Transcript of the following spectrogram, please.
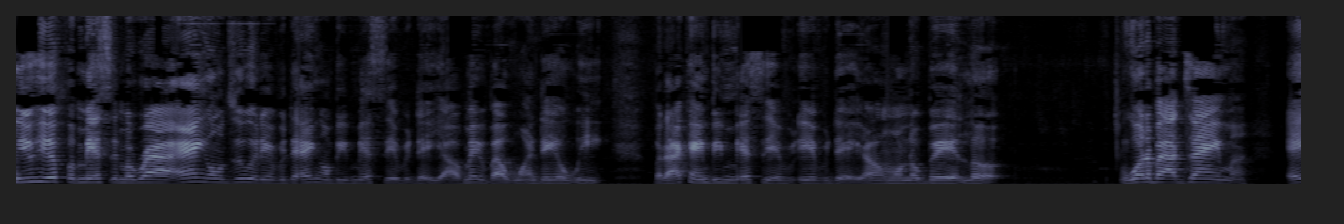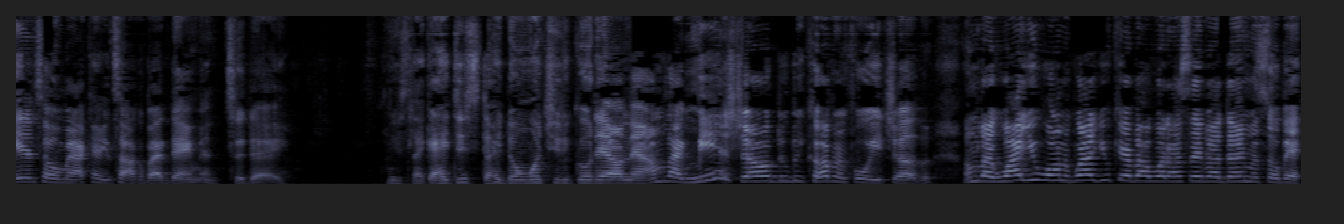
you here for messy Mariah. I ain't gonna do it every day. I ain't gonna be messy every day, y'all. Maybe about one day a week. But I can't be messy every, every day. I don't want no bad luck. What about Damon? Aiden told me I can't talk about Damon today. He's like, I just I don't want you to go down now. I'm like, me and Cheryl do be covering for each other. I'm like, why you want why you care about what I say about Damon so bad?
